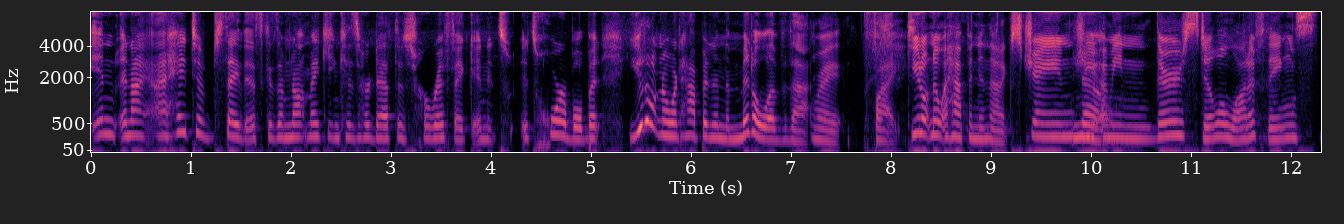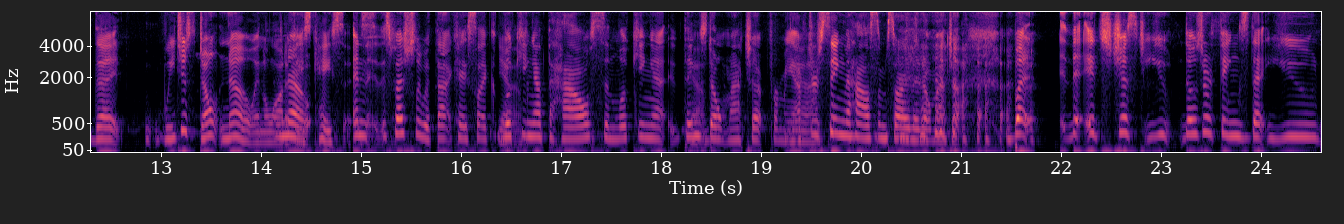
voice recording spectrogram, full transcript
in and I, I hate to say this because I'm not making because her death is horrific and it's it's horrible, but you don't know what happened in the middle of that right. fight. You don't know what happened in that exchange. You- I mean, there's still a lot of things that we just don't know in a lot of these cases. and especially with that case, like Yeah. looking at the house and looking at things Yeah. don't match up for me. Yeah. After seeing the house, I'm sorry they don't match up, but it's just you. Those are things that you.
